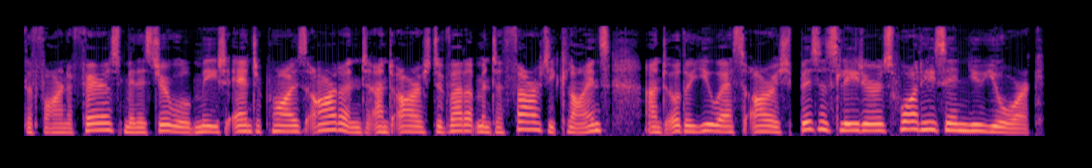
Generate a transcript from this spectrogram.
The Foreign Affairs Minister will meet Enterprise Ireland and Irish Development Authority clients and other US Irish business leaders while he's in New York.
